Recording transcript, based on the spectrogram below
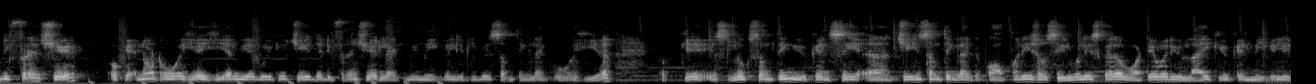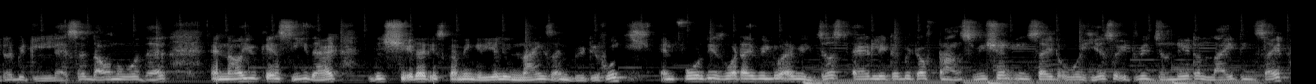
different shade okay not over here. Here we are going to change the differentiate let me make a little bit something like over here. Okay it looks something. You can say uh, change something like a copperish or silverish color. Whatever you like you can make a little bit lesser down over there. And now you can see that this shader is coming really nice and beautiful. And for this what i will do i will just add a little bit of transmission inside over here. So it will generate a light inside.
